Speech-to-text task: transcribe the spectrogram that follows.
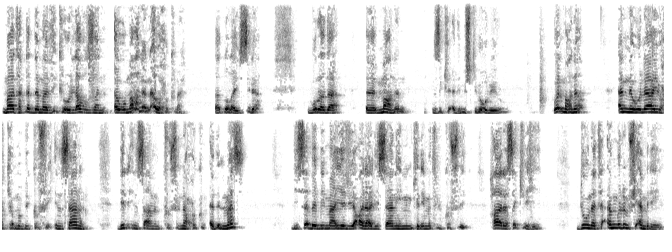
ma takaddeme zikru lafzan ev ma'nen ev hükmen. Dolayısıyla burada e, manen zikredilmiş gibi oluyor. Vel mana ennehu la yuhkemu bi küfri insanın bir insanın küfrüne hüküm edilmez bi sebebi ma yecri ala lisanihi min kelimetil küfri hale sekrihi dune teemmülün fi emrihi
